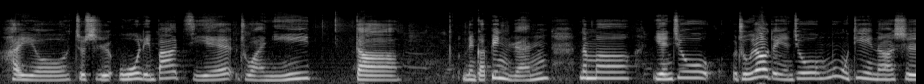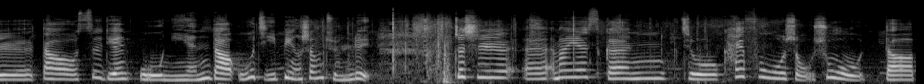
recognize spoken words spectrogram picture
还有就是无淋巴结转移的。那个病人，那么研究主要的研究目的呢是到四点五年的无疾病生存率，这是呃 MIS 跟就开腹手术的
